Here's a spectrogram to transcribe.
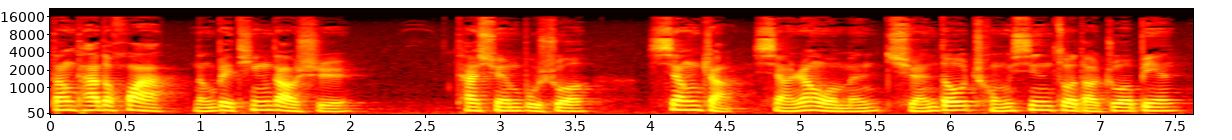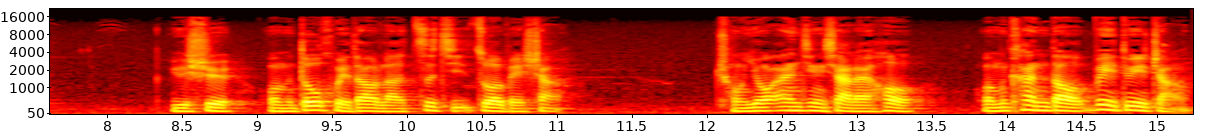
当他的话能被听到时，他宣布说：“乡长想让我们全都重新坐到桌边。”于是我们都回到了自己座位上。重又安静下来后，我们看到卫队长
